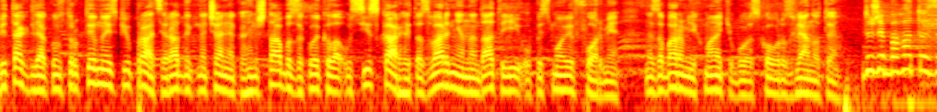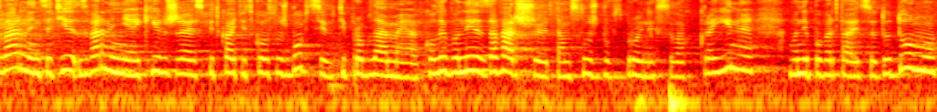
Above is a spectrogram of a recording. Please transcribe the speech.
Відтак для конструктивної співпраці радник начальника генштабу закликала усі скарги та звернення надати їй у письмовій формі. Незабаром їх мають обов'язково розглянути. Дуже багато звернень це ті звернення, які вже спіткають військовослужбовців, ті проблеми, коли вони завершують там службу в Збройних силах України, вони повертаються додому,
